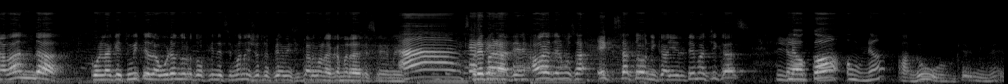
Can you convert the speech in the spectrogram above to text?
una banda con la que estuviste laburando el otro fin de semana y yo te fui a visitar con la cámara de SM. Ah. Prepárate, ahora tenemos a Exatónica y el tema, chicas, Loco, uno. a dúo, qué nivel.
